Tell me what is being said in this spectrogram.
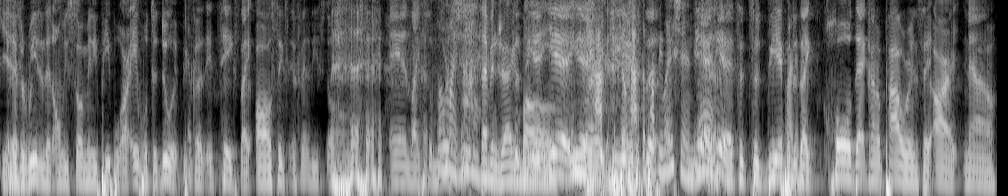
Yeah. And there's a reason that only so many people are able to do it because it takes like all six Infinity Stones and like some oh more Oh my shit. God. Seven to Dragon be- Balls. yeah, And you yeah, have to be kill half the population. Yeah, Yeah. yeah, to to be Such able to of it. like hold that kind of power and say, all right, now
